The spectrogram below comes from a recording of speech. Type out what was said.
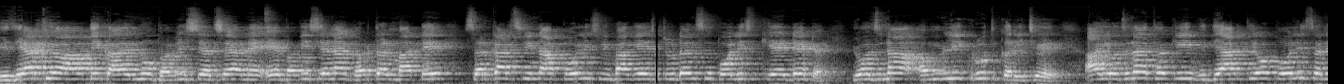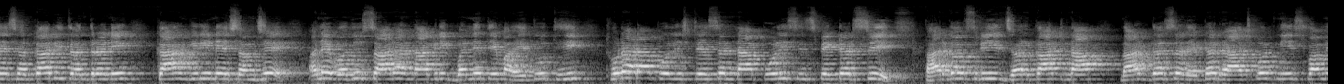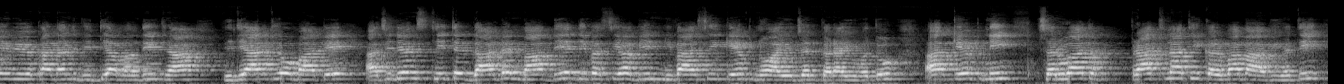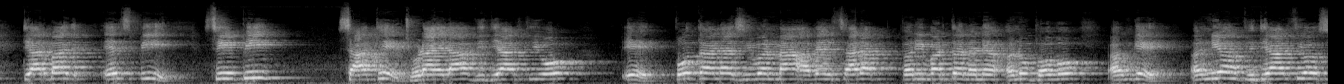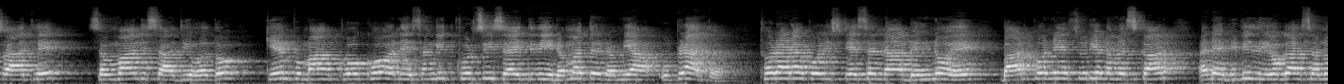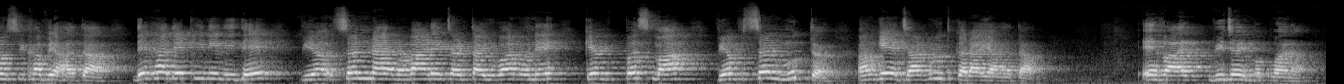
વિદ્યાર્થીઓ આવતીકાલનું ભવિષ્ય છે અને એ ભવિષ્યના ઘડતર માટે સરકારશ્રીના પોલીસ વિભાગે સ્ટુડન્ટ્સ પોલીસ કેડેટ યોજના અમલીકૃત કરી છે. આ યોજના થકી વિદ્યાર્થીઓ પોલીસ અને સરકારી તંત્રની કામગીરીને સમજે અને વધુ સારા નાગરિક બને તેવા હેતુથી થોરાડા પોલીસ સ્ટેશનના પોલીસ ઇન્સ્પેક્ટર શ્રી ભાર્ગવશ્રી જળકાટના માર્ગદર્શન હેઠળ રાજકોટની સ્વામી વિવેકાનંદ વિદ્યા મંદિરના વિદ્યાર્થીઓ માટે આજીડન સ્થિત ગાર્ડનમાં બે દિવસીય બિન નિવાસી કેમ્પનું આયોજન કરાયું હતું. આ કેમ્પની શરૂઆત પ્રાર્થનાથી કરવામાં આવી હતી. ત્યારબાદ એસપી, સીપી સાથે જોડાયેલા વિદ્યાર્થીઓ એ પોતાના જીવનમાં આવેલ સારા પરિવર્તન અને અનુભવો અંગે અન્ય વિદ્યાર્થીઓ સાથે સંવાદ સાધ્યો હતો. કેમ્પમાં ખોખો અને સંગીત ખુરશી સહિતની રમત રમ્યા ઉપરાંત થોરાડા પોલીસ સ્ટેશનના બહેનોએ બાળકોને સૂર્ય નમસ્કાર અને વિવિધ યોગાસનો શીખવ્યા હતા. દેખાદેખીની લીધે વ્યસનના રવાડે ચડતા યુવાનોને કેમ્પસમાં વ્યસન મુક્ત અંગે જાગૃત કરાયા હતા. અહેવાલ વિજય મકવાણા.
